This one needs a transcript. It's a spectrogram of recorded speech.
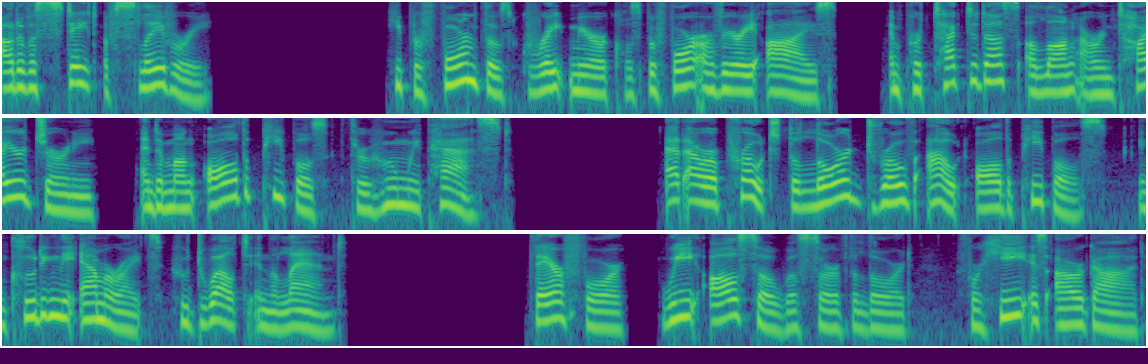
out of a state of slavery. He performed those great miracles before our very eyes and protected us along our entire journey and among all the peoples through whom we passed. At our approach, the Lord drove out all the peoples, including the Amorites who dwelt in the land. Therefore, we also will serve the Lord for he is our God.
